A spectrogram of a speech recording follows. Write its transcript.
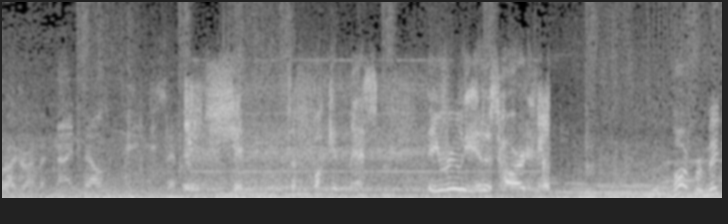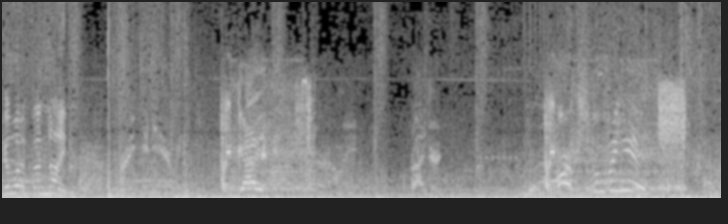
Roger, I'm at 9,000 feet. Descend. Shit, it's a fucking mess. They really hit us hard. Harper, make a left on 9th. Ray, can hear me? You got it. Roger. Mark's moving in.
